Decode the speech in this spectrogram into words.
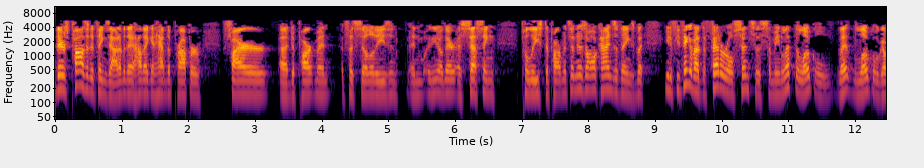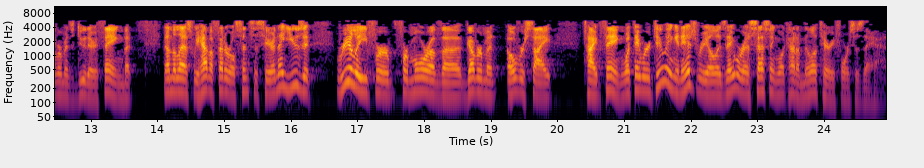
There's positive things out of it, how they can have the proper fire uh, department facilities, and, and you know they're assessing police departments, and there's all kinds of things. But you know, if you think about the federal census, I mean, let the local let local governments do their thing, but nonetheless, we have a federal census here, and they use it really for for more of a government oversight type thing. What they were doing in Israel is they were assessing what kind of military forces they had.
